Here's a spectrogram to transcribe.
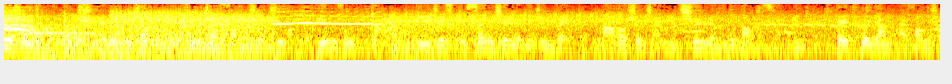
这是一场让世人比较什么叫防守之王的巅峰一战。一支从三千人的军队打到剩下一千人不到的残兵，被特意安排防守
